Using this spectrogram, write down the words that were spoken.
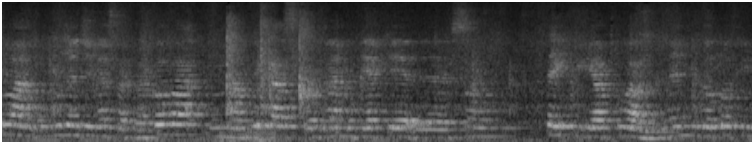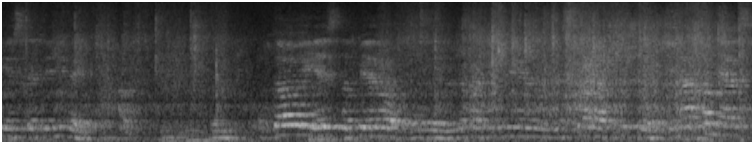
byłam w Urzędzie Miasta Krakowa i mam wykaz programów, jakie e, są w tej chwili aktualne. Meningokoki niestety nie wejdzie. To jest dopiero, e, że tak powiem, sprawa przyszłości. Natomiast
